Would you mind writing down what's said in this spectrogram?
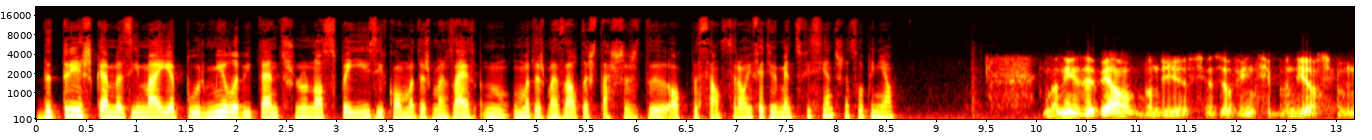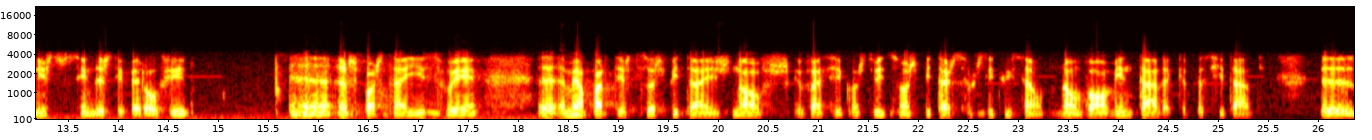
de três camas e meia por mil habitantes no nosso país e com uma das mais, uma das mais altas taxas de ocupação. Serão efetivamente suficientes, na sua opinião? Bom dia, Isabel. Bom dia, senhores ouvintes, e bom dia ao Sr. Ministro, se ainda estiver a ouvir. Uh, a resposta a isso é uh, a maior parte destes hospitais novos que vai ser construídos são hospitais de substituição. Não vão aumentar a capacidade uh,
